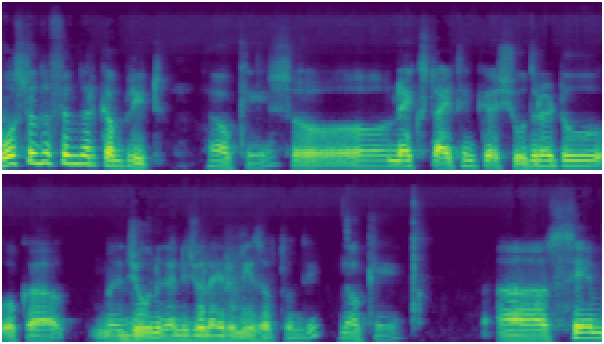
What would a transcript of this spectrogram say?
most of the films are complete okay so next I think Shudra two ఒక జూన్ కానీ జూలై రిలీజ్ అవుతుంది. ఓకే సేమ్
